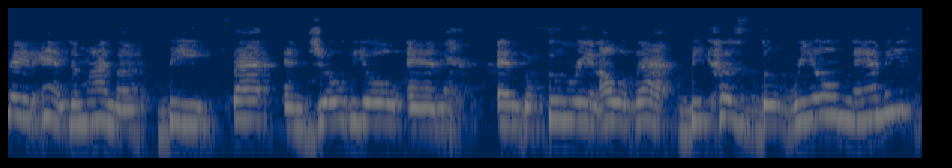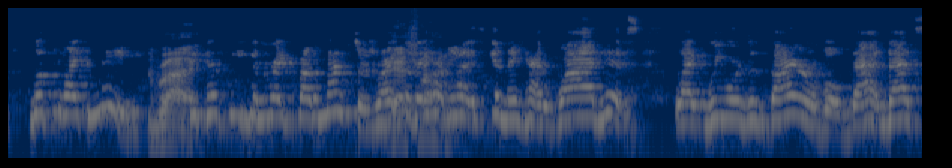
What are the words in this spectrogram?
made Aunt Jemima be fat and jovial and and buffoonery and all of that because the real mammies looked like me Right. because we've been raped by the masters, right? That's so they right. had light skin, they had wide hips, like we were desirable. That that's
